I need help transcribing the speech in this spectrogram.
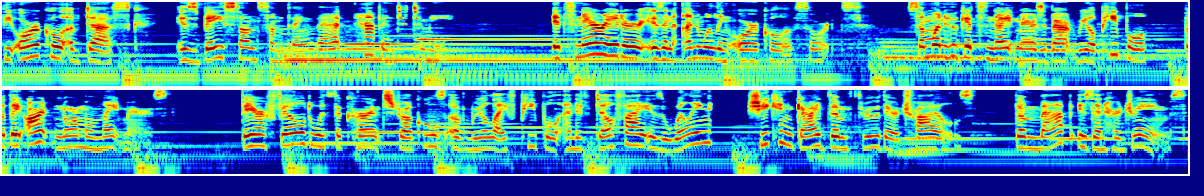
The Oracle of Dusk, is based on something that happened to me. Its narrator is an unwilling oracle of sorts, someone who gets nightmares about real people but they aren't normal nightmares. They are filled with the current struggles of real life people, and if Delphi is willing, she can guide them through their trials. The map is in her dreams.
